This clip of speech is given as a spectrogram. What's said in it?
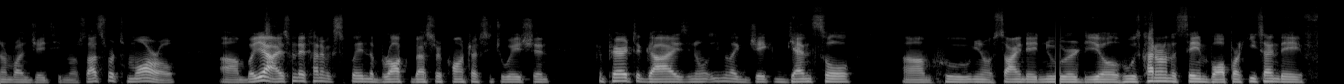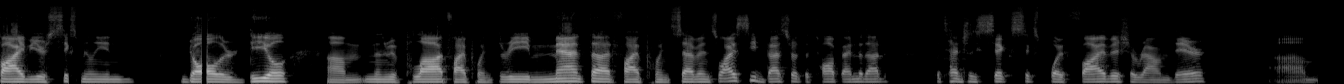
number on JT Miller. So that's for tomorrow. Um, but yeah, I just want to kind of explain the Brock Boeser contract situation compared to guys, you know, even like Jake Guentzel, um, who, you know, signed a newer deal, who was kind of on the same ballpark. He signed a five year, $6 million deal. Um, and then we have Palat 5.3, Mantha at 5.7. So I see Boeser at the top end of that, potentially six, 6.5 ish around there. Um,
